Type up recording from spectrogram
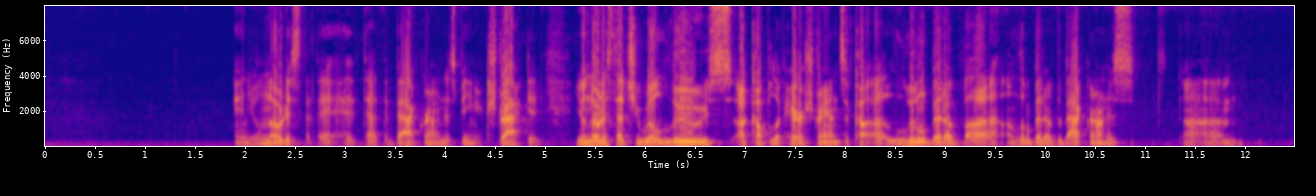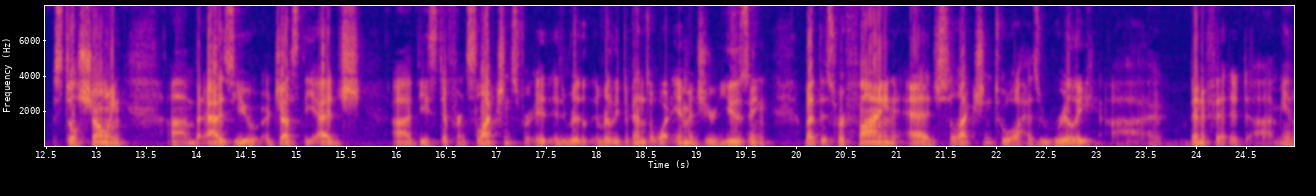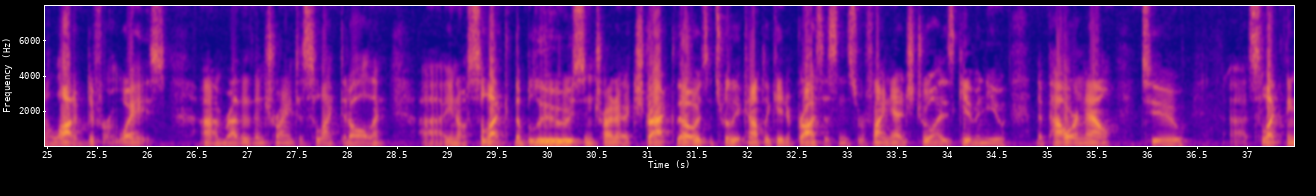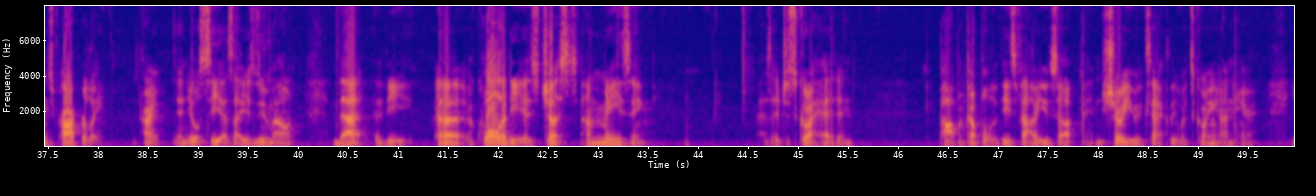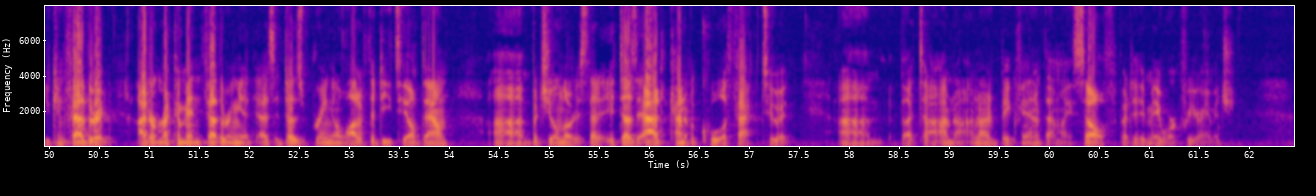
And you'll notice that the, that the background is being extracted. You'll notice that you will lose a couple of hair strands. A, a little bit of uh, a little bit of the background is um, still showing, um, but as you adjust the edge, uh, these different selections for it, it really, it, really, depends on what image you're using. But this refine edge selection tool has really uh, benefited uh, me in a lot of different ways. Um, rather than trying to select it all and uh, you know select the blues and try to extract those, it's really a complicated process. And this Refine Edge tool has given you the power now to uh, select things properly. All right, and you'll see as I zoom out that the uh, quality is just amazing. As I just go ahead and pop a couple of these values up and show you exactly what's going on here. You can feather it. I don't recommend feathering it as it does bring a lot of the detail down, uh, but you'll notice that it does add kind of a cool effect to it. Um, but uh, I'm not I'm not a big fan of that myself, but it may work for your image.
